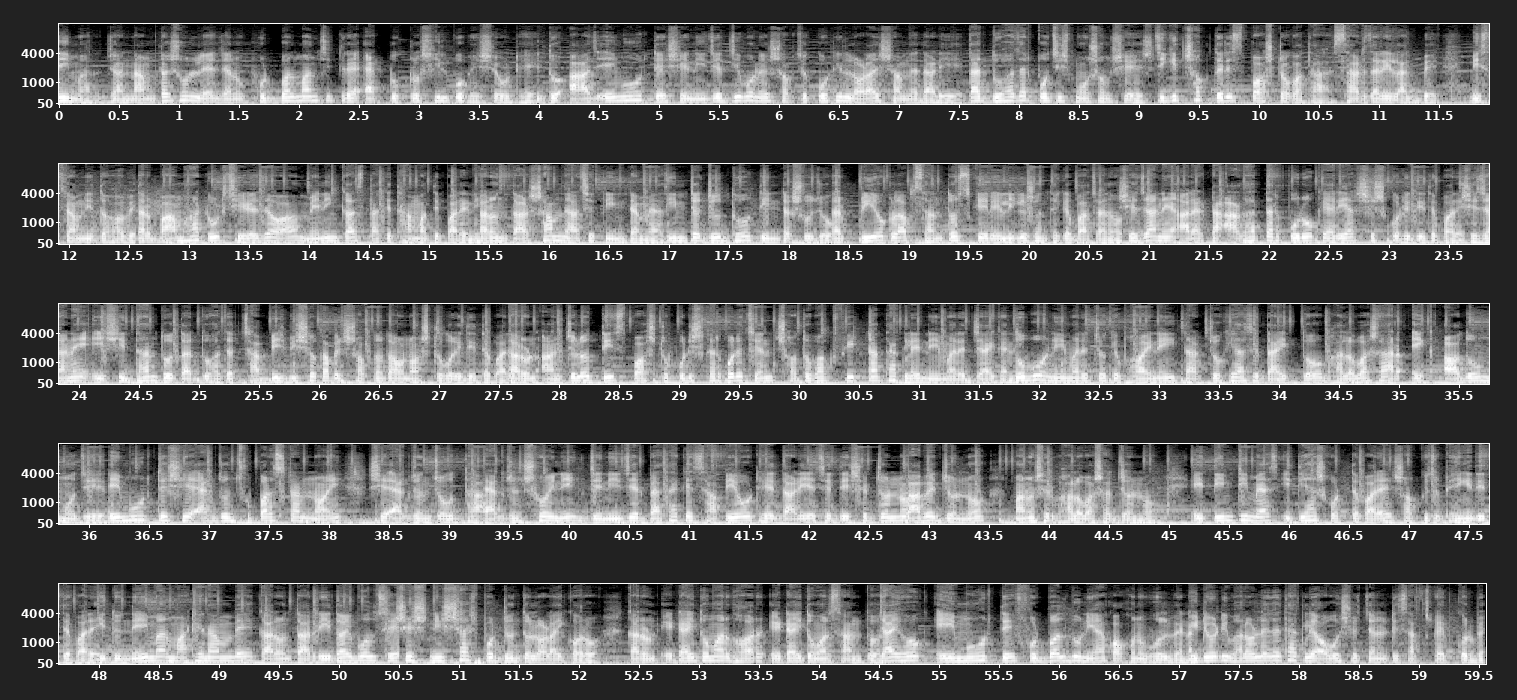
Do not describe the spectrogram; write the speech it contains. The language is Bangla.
নেইমার, যার নামটা শুনলে যেন ফুটবল মানচিত্রে এক টুকরো শিল্প ভেসে ওঠে। কিন্তু আজ এই মুহূর্তে সে নিজের জীবনের সবচেয়ে কঠিন লড়াইয়ের সামনে দাঁড়িয়ে। তার দু মৌসুম শেষ। চিকিৎসকদের স্পষ্ট কথা, সার্জারি লাগবে, বিশ্রাম নিতে হবে। তার বাম হাঁটুর ছিঁড়ে যাওয়া মেনিংকাস তাকে থামাতে পারেনি। কারণ তার সামনে আছে তিনটা ম্যাচ, তিনটা যুদ্ধ, তিনটা সুযোগ। তার প্রিয় ক্লাব সান্তোসকে রেলিগেশন থেকে বাঁচানো। সে জানে আর একটা আঘাত তার পুরো ক্যারিয়ার শেষ করে দিতে পারে। সে জানে এই সিদ্ধান্ত তার দু বিশ্বকাপের স্বপ্নটাও নষ্ট করে দিতে পারে। কারণ আঞ্চলত্তি স্পষ্ট পরিষ্কার করেছেন শতভাগ ফিট না থাকলে নেইমারের জায়গা নেই। তবুও নেইমারের চোখে ভয় নেই, তার চোখে আছে দায়িত্ব, ভালোবাসা আর এক অদম্য জেদ। এই মুহূর্তে সে একজন সুপারস্টার নয়, সে একজন যোদ্ধা, একজন সৈনিক যে নিজের ব্যথাকে ছাপিয়ে উঠে দাঁড়িয়েছে দেশের জন্য, ক্লাবের জন্য, মানুষের ভালোবাসার জন্য। এই তিনটি ম্যাচ ইতিহাস করতে পারে, সবকিছু ভেঙে দিতে পারে। কিন্তু নেইমার মাঠে নামবে, কারণ তার হৃদয় বলছে, শেষ নিঃশ্বাস পর্যন্ত লড়াই করো, কারণ এটাই তোমার ঘর, এটাই তোমার শান্ত। যাই হোক, এই মুহূর্তে ফুটবল দুনিয়া কখনো ভুলবে না। ভিডিওটি ভালো লেগে থাকলে অবশ্যই চ্যানেলটি সাবস্ক্রাইব করবে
